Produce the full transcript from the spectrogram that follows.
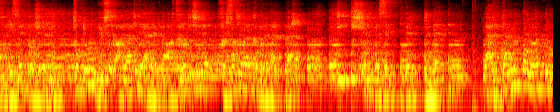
insanla hizmet projelerini toplumun yüksek ahlaki değerlerini artırmak için de fırsat olarak kabul ederler. İlk iş işkent mesleklerinde erdemli olmanın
